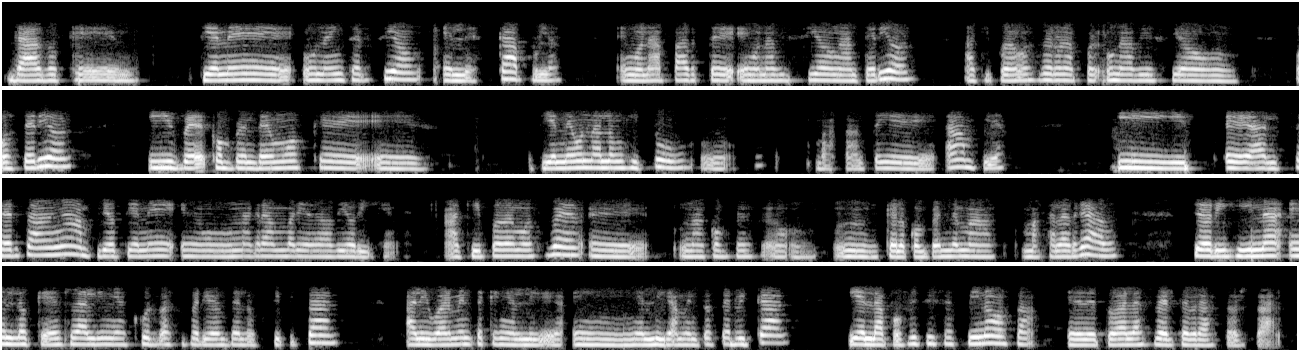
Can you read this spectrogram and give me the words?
dado que tiene una inserción en la escápula, en una parte, en una visión anterior. Aquí podemos ver una, visión posterior y comprendemos que eh, tiene una longitud uh, bastante amplia y eh, al ser tan amplio tiene una gran variedad de orígenes. Aquí podemos ver eh, una comprensión que lo comprende más, más alargado. Se origina en lo que es la línea curva superior del occipital, al igualmente que en el, en el ligamento cervical y en la apófisis espinosa eh, de todas las vértebras dorsales.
